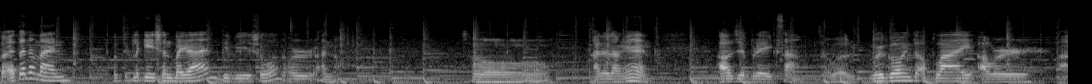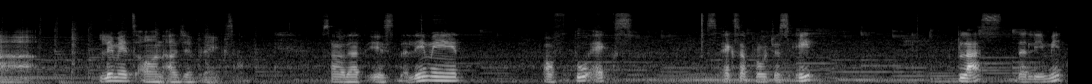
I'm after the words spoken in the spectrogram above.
So, ito naman, multiplication ba yan? Division? Or ano? So, ano lang yan? Algebraic sum. So, well, we're going to apply our uh, limits on algebraic sum. So, that is the limit of 2x as x approaches 8 plus the limit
